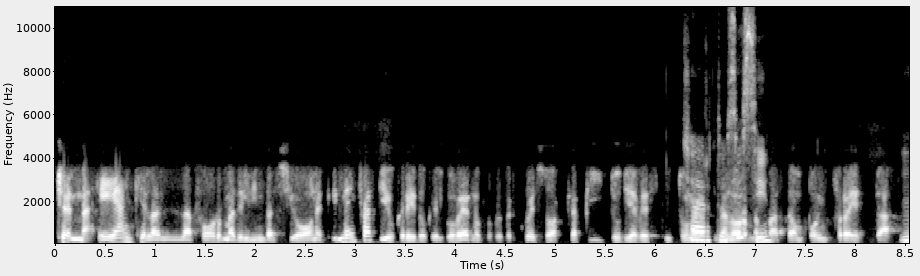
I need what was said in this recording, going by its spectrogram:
cioè, ma è anche la, la forma dell'invasione. Ma infatti io credo che il governo proprio per questo ha capito di aver scritto una- Certo, una, sì, norma sì. fatta un po' in fretta Mm,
